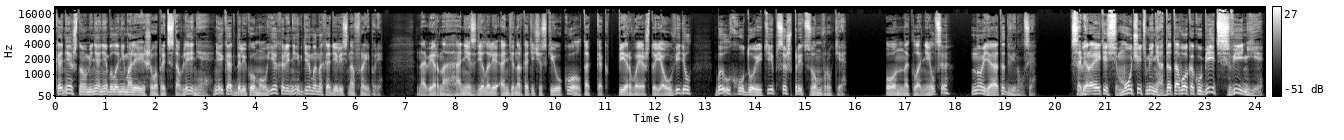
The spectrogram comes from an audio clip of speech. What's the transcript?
Конечно, у меня не было ни малейшего представления, ни как далеко мы уехали, ни где мы находились на Фрейборе. Наверное, они сделали антинаркотический укол, так как первое, что я увидел, был худой тип со шприцом в руке. Он наклонился, но я отодвинулся. «Собираетесь мучить меня до того, как убить свиньи?»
